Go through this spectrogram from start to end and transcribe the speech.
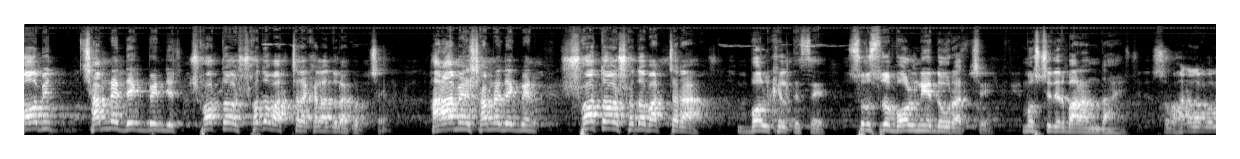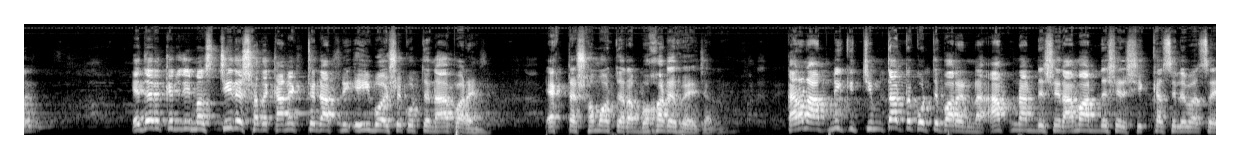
নবীর সামনে দেখবেন যে শত শত বাচ্চারা খেলাধুলা করছে। হারামের সামনে দেখবেন শত শত বাচ্চারা বল খেলতেছে ছোট ছোট বল নিয়ে দৌড়াচ্ছে মসজিদের বারান্দায়। সোহানাল্লাহ বলেন। এদেরকে যদি মসজিদের সাথে কানেক্টেড আপনি এই বয়সে করতে না পারেন, একটা সময় তো এরা বখাটে হয়ে যাবে। কারণ আপনি কি চিন্তা তো করতে পারেন না, আপনার দেশের, আমার দেশের শিক্ষা সিলেবাসে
